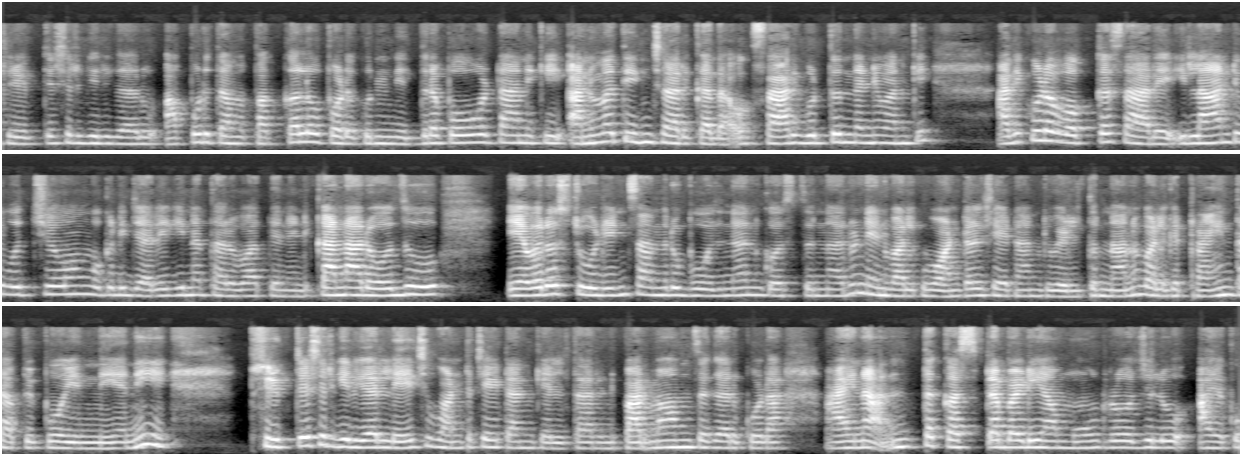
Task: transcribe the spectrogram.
శ్రీ యుక్తేశ్వరగిరి గారు అప్పుడు తమ పక్కలో పడుకుని నిద్రపోవటానికి అనుమతించారు కదా. ఒకసారి గుర్తుందండి మనకి? అది కూడా ఒక్కసారే. ఇలాంటి ఉత్సవం ఒకటి జరిగిన తర్వాతేనండి. కానీ ఆ రోజు ఎవరో స్టూడెంట్స్ అందరూ భోజనానికి వస్తున్నారు నేను వాళ్ళకి వంటలు చేయడానికి వెళ్తున్నాను వాళ్ళకి ట్రైన్ తప్పిపోయింది అని గిరి గారు లేచి వంట చేయడానికి వెళ్తారని పరమహంస గారు కూడా ఆయన అంత కష్టపడి ఆ మూడు రోజులు ఆ యొక్క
